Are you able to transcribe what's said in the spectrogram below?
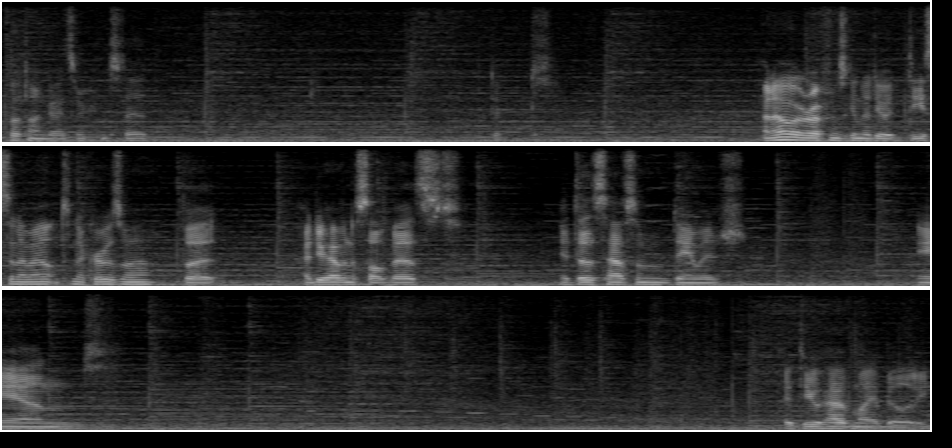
Photon Geyser instead. I know Eruption's going to do a decent amount to Necrozma, but I do have an Assault Vest. It does have some damage, and... I do have my ability.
